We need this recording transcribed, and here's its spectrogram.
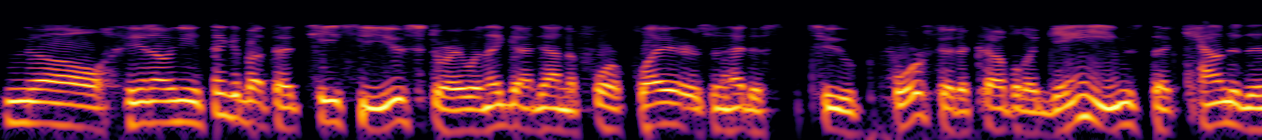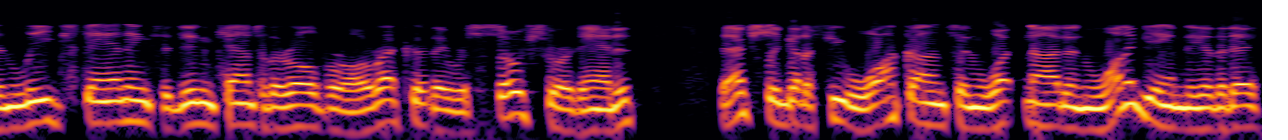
No, you know, when you think about that TCU story, when they got down to four players and had to, to forfeit a couple of games that counted in league standings, it didn't count to their overall record. They were so shorthanded. They actually got a few walk-ons and whatnot and won a game the other day.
